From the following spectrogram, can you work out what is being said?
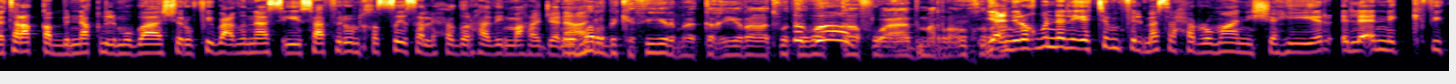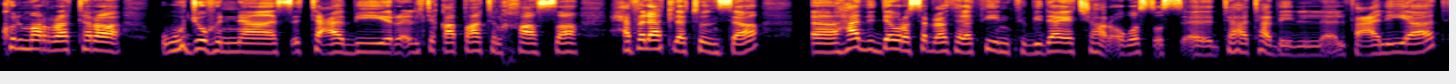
نترقب بالنقل المباشر وفي بعض الناس يسافرون خصيصا لحضور هذه المهرجانات. ومر بكثير من التغييرات وتوقف وعاد مرة أخرى. يعني رغم أن اللي يتم في المسرح الروماني الشهير إلا أنك في كل مرة ترى وجوه الناس التعابير الالتقاطات الخاصة حفلات لا تنسى. آه هذه الدورة 37 في بداية شهر أغسطس آه، انتهت هذه ال- الفعاليات.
